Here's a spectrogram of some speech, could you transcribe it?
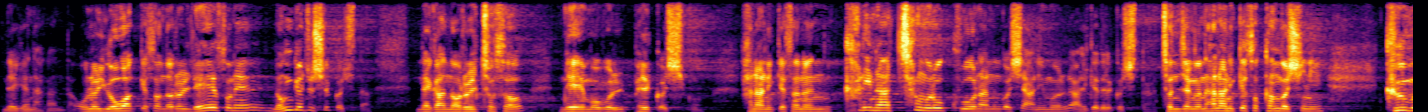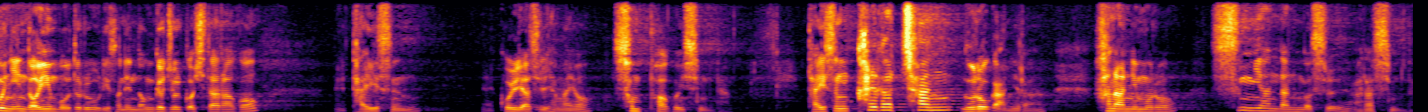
내게 나간다. 오늘 여호와께서 너를 내 손에 넘겨 주실 것이다. 내가 너를 쳐서 내 목을 벨 것이고 하나님께서는 칼이나 창으로 구원하는 것이 아님을 알게 될 것이다. 전쟁은 하나님께 속한 것이니 그분이 너희 모두를 우리 손에 넘겨줄 것이다라고 다윗은 골리앗을 향하여 선포하고 있습니다. 다윗은 칼과 창으로가 아니라 하나님으로 승리한다는 것을 알았습니다.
